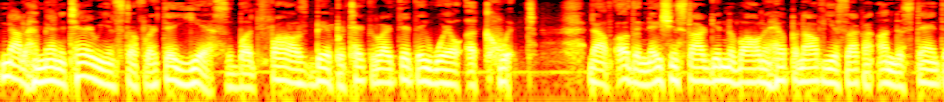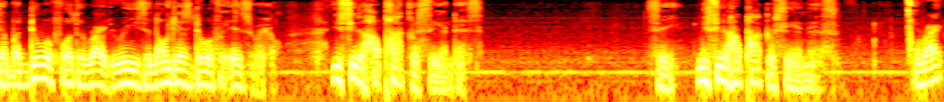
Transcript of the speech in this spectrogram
Now, the humanitarian stuff like that, yes, but far as being protected like that, they well equipped. Now, if other nations start getting involved and helping out, yes, I can understand that, but do it for the right reason. Don't just do it for Israel. You see the hypocrisy in this. See, you see the hypocrisy in this. Right?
